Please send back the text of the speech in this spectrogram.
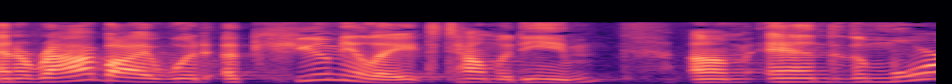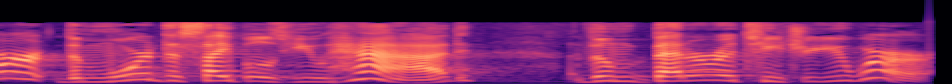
And a rabbi would accumulate Talmudim, um, and the more, the more disciples you had, the better a teacher you were.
